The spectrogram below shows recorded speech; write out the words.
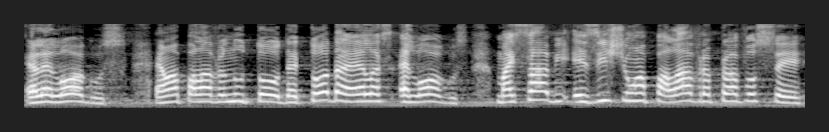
Ela é logos, é uma palavra no todo, é toda ela é logos. Mas sabe, existe uma palavra para você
